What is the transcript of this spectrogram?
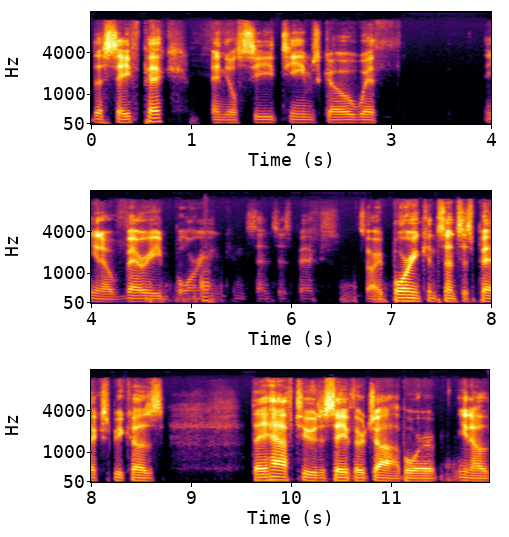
the safe pick and you'll see teams go with you know very boring consensus picks. Sorry boring consensus picks because they have to to save their job or you know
